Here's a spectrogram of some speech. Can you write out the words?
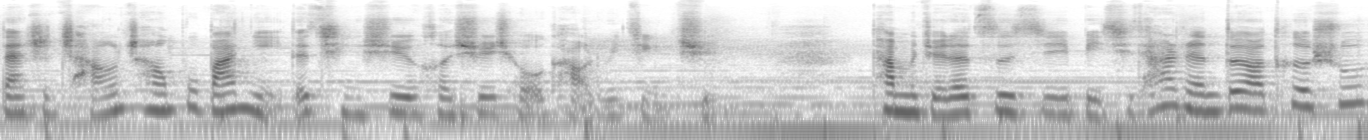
但是常常不把你的情绪和需求考虑进去。他们觉得自己比其他人都要特殊，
